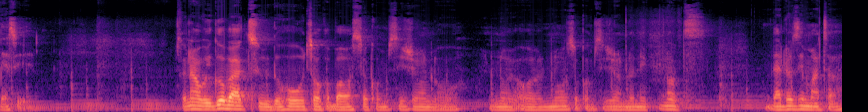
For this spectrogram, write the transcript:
That's it. So now we go back to the whole talk about circumcision or no or no circumcision. Not that doesn't matter.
